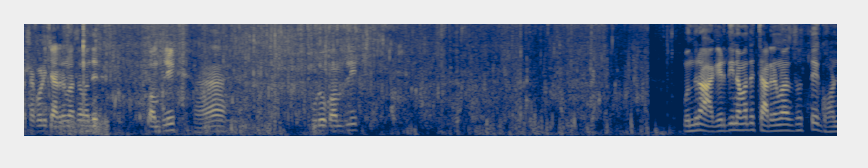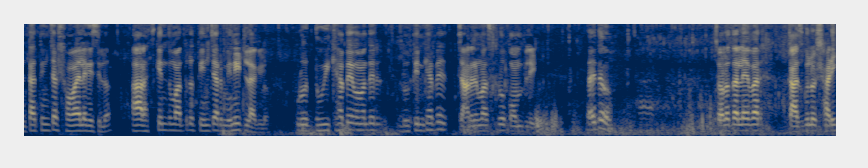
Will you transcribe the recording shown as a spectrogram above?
আশা করি চারের মাছ আমাদের কমপ্লিট হ্যাঁ। পুরো কমপ্লিট বন্ধুরা আগের দিন আমাদের চারের মাছ ধরতে ঘণ্টা তিন চার সময় লেগেছিল আর আজ কিন্তু মাত্র তিন চার মিনিট লাগল। পুরো দুই খ্যাপে আমাদের দু তিন খ্যাপে চারের মাছ পুরো কমপ্লিট তাই তো? হ্যাঁ। চলো তাহলে এবার কাজগুলো সারি।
